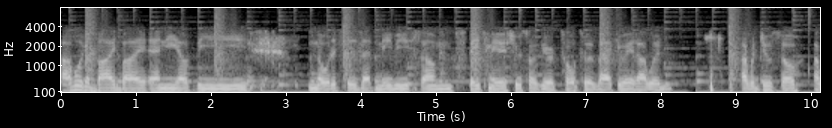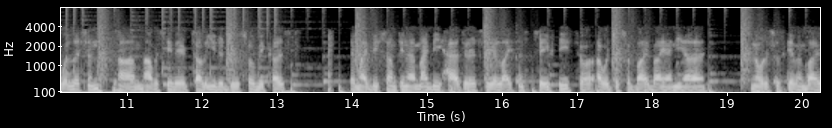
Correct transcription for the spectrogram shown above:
I would abide by any of the notices that maybe some states may issue. So if you're told to evacuate, I would I would do so. I would listen. Um, obviously, they're telling you to do so because there might be something that might be hazardous to your life and safety. So I would just abide by any uh, notices given by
